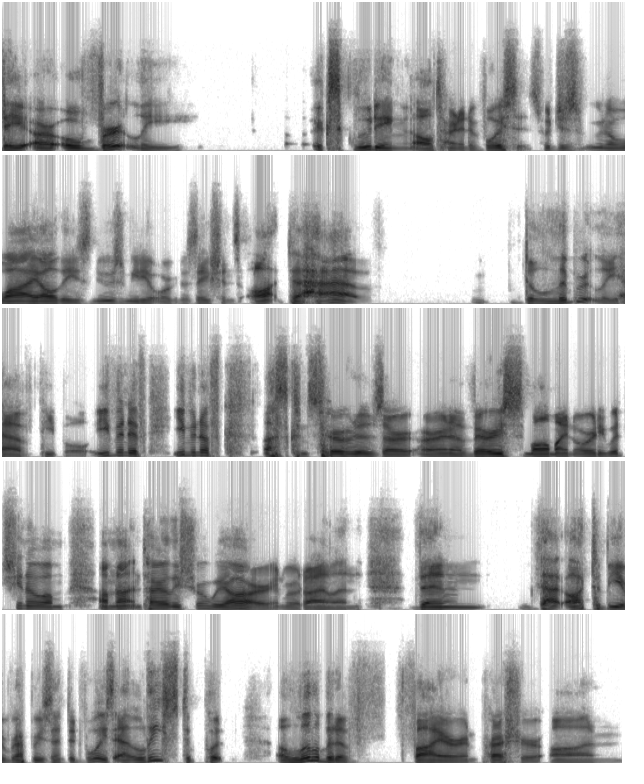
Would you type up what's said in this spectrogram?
they are overtly excluding alternative voices, which is you know why all these news media organizations ought to have deliberately have people even if even if us conservatives are, are in a very small minority which you know I'm I'm not entirely sure we are in Rhode Island then that ought to be a represented voice, at least to put a little bit of fire and pressure on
